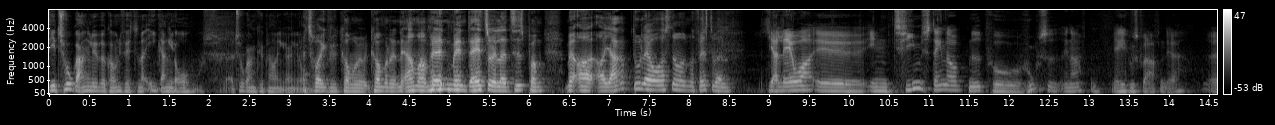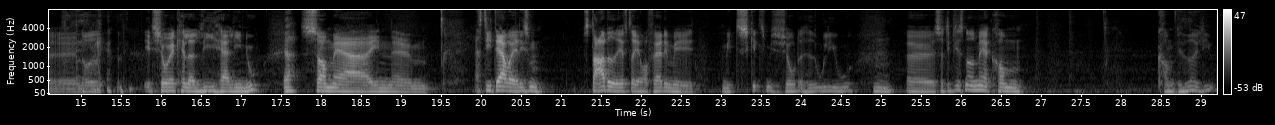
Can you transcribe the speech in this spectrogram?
Det er to gange i løbet af Comedy Festival, og en gang i Aarhus. Og to gange i København, en gang i Aarhus. jeg tror ikke, vi kommer, kommer det nærmere med, med en dato eller et tidspunkt. Men, og, og Jacob, du laver også noget med festival. Jeg laver øh, en team stand-up nede på huset en aften. Jeg kan ikke huske, hvad aften det er. Øh, noget, et show, jeg kalder Lige her, lige nu. Ja. Som er en... Øh, altså, det er der, hvor jeg ligesom startede, efter jeg var færdig med mit skilsmisseshow, der hed Ulige Uge. Mm. Øh, så det bliver sådan noget med at komme, komme videre i livet.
